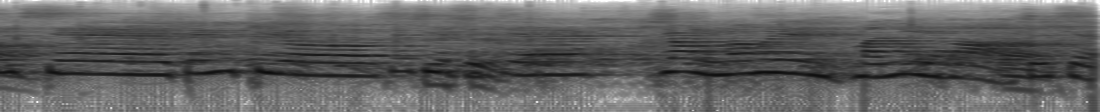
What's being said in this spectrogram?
谢谢，Thank you！谢谢姐姐，希望你们会满意哈，谢谢。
